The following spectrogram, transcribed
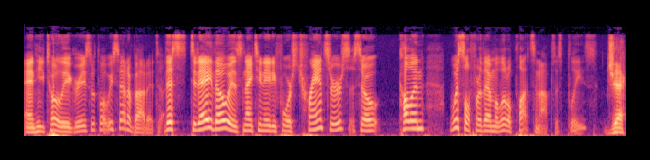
And he totally agrees with what we said about it. This today, though, is 1984's Trancers. So, Cullen, whistle for them a little plot synopsis, please. Jack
